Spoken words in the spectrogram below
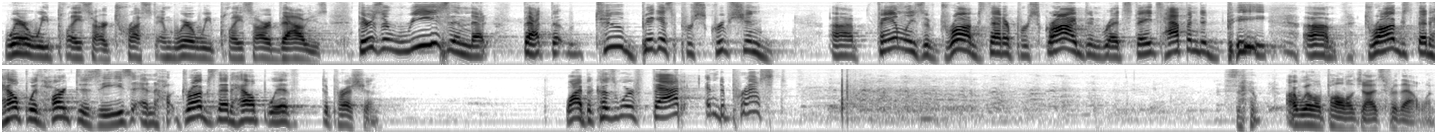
where we place our trust and where we place our values. There's a reason that, that the two biggest prescription uh, families of drugs that are prescribed in red states happen to be um, drugs that help with heart disease and h- drugs that help with depression. Why? Because we're fat and depressed. so I will apologize for that one.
